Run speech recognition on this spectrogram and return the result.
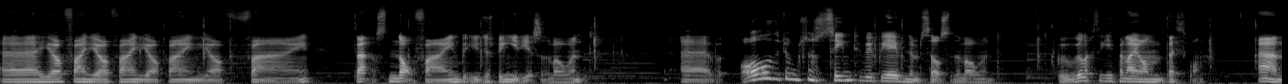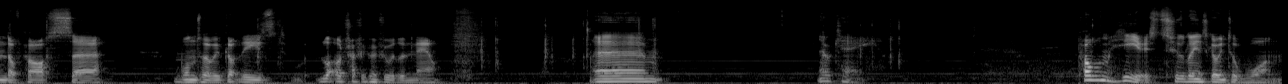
Uh, you're fine, you're fine, you're fine, you're fine. That's not fine, but you're just being idiots at the moment. Uh, but all the junctions seem to be behaving themselves at the moment. But we will have to keep an eye on this one. And, of course, uh, ones where we've got these... A lot of traffic coming through with them now. Um, Okay. Problem here is two lanes go into one.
